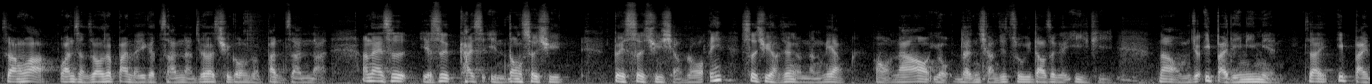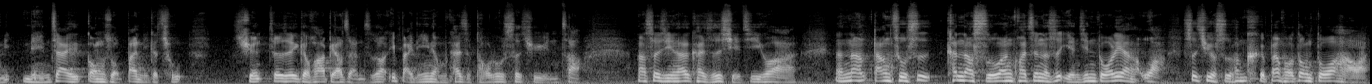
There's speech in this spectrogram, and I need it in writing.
张画完成之后，就办了一个展览，就在区公所办展览。那，那次也是开始引动社区，对社区想说，哎，社区好像有能量哦，然后有人想去注意到这个议题，那我们就一百零一年，在一百年在公所办一个出宣，这是一个发表展之后，一百零一年我们开始投入社区营造。那社区他开始写计划，那那当初是看到十万块，真的是眼睛多亮啊！哇，社区有十万块办活动多好啊！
